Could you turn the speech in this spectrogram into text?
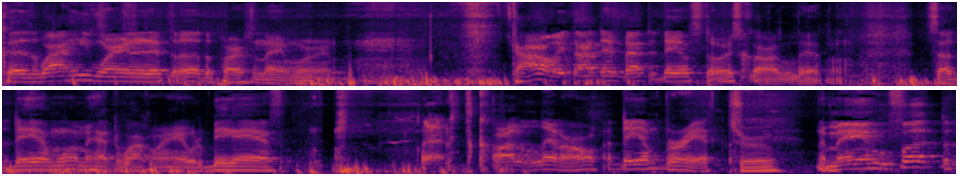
Cause why he wearing it if the other person ain't wearing it? I always thought that about the damn story scarlet letter. So the damn woman had to walk around here with a big ass scarlet letter on her damn dress. True. The man who fucked her,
